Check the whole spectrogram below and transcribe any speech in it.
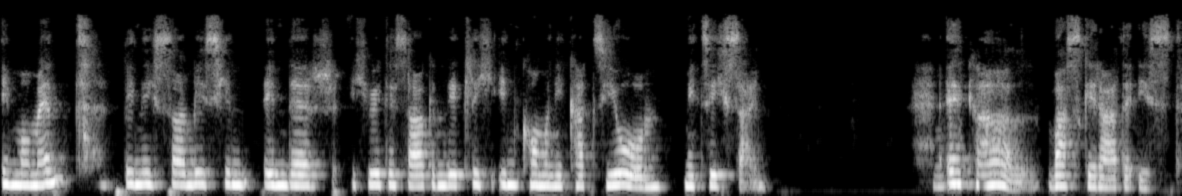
Im Moment bin ich so ein bisschen in der, ich würde sagen, wirklich in Kommunikation mit sich sein. Mhm. Egal, was gerade ist.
